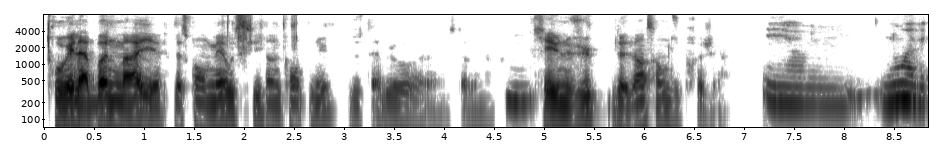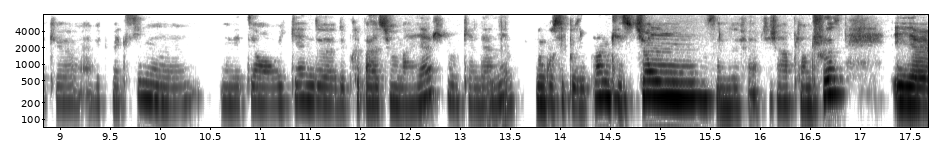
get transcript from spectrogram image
trouver la bonne maille de ce qu'on met aussi dans le contenu du tableau Story Mapping, mm. qui est une vue de l'ensemble du projet. Et euh, nous, avec, euh, avec Maxime, on, on, était en week-end de préparation au mariage, le week-end dernier. Mhm. Donc, on s'est posé plein de questions, ça nous a fait réfléchir à plein de choses. Et, euh,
